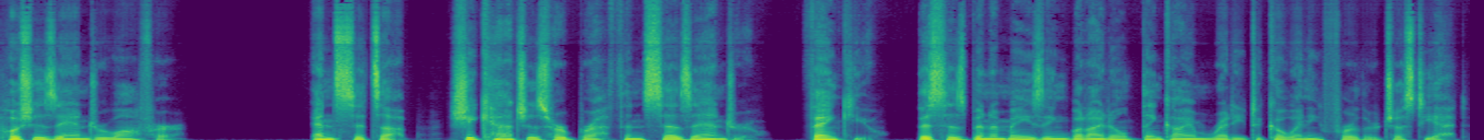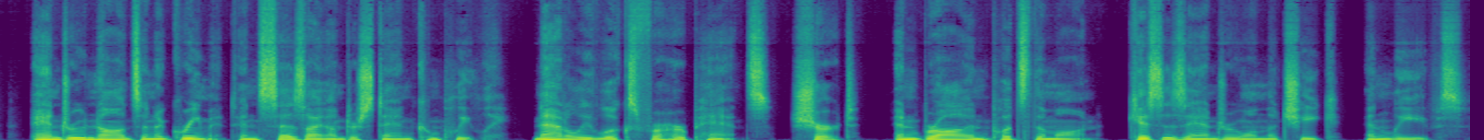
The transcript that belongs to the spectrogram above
pushes Andrew off her, and sits up. She catches her breath and says, Andrew, thank you. This has been amazing, but I don't think I am ready to go any further just yet. Andrew nods in agreement and says, I understand completely. Natalie looks for her pants, shirt, and bra and puts them on, kisses Andrew on the cheek, and leaves.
